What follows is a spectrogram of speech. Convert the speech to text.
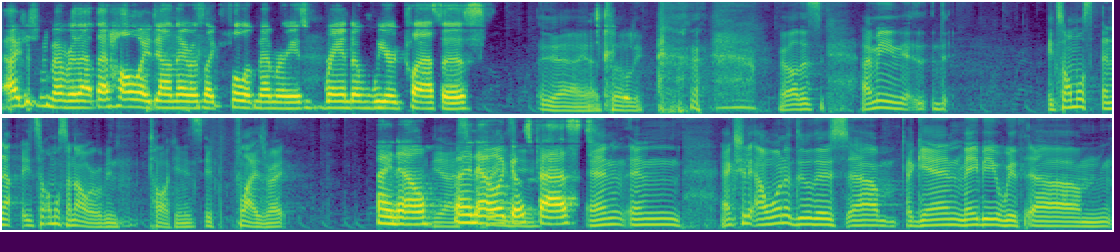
I just remember that that hallway down there was like full of memories, random weird classes. Yeah, yeah, totally. well, this, I mean, it's almost an it's almost an hour we've been talking. It's, it flies, right? I know. Yeah, I know it goes fast. And and actually, I want to do this um, again, maybe with um,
